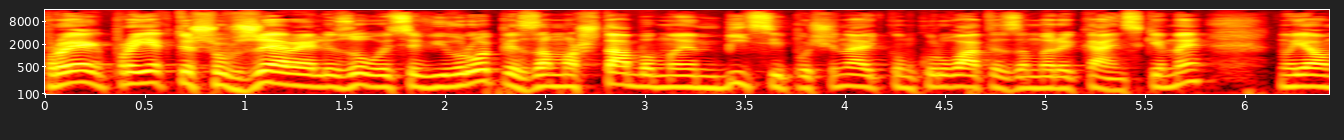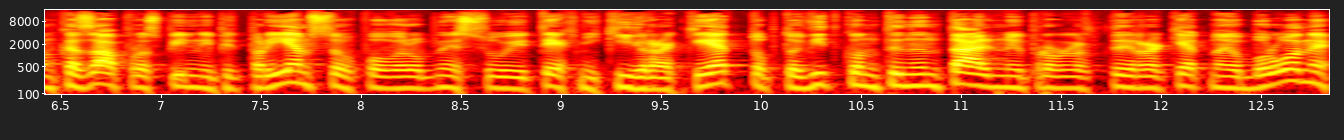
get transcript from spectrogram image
Проєкт, проєкти, що вже реалізовуються в Європі, за масштабами амбіцій починають конкурувати з американськими. Ну я вам казав про спільні підприємства по виробництву техніки і ракет, тобто від континентальної протиракетної оборони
